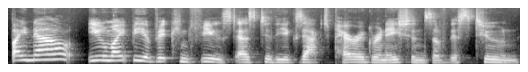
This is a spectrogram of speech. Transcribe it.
By now, you might be a bit confused as to the exact peregrinations of this tune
